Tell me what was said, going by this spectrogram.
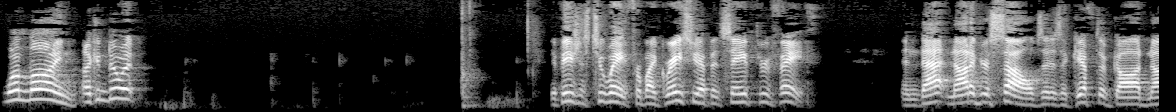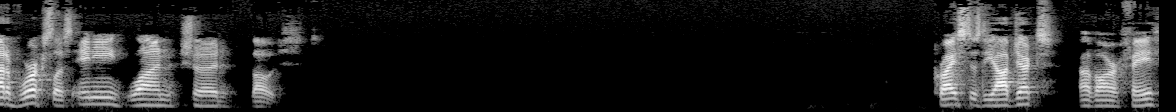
one line. I can do it. Ephesians 2 8, for by grace you have been saved through faith. And that not of yourselves, it is a gift of God, not of works, lest any one should boast. Christ is the object of our faith.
